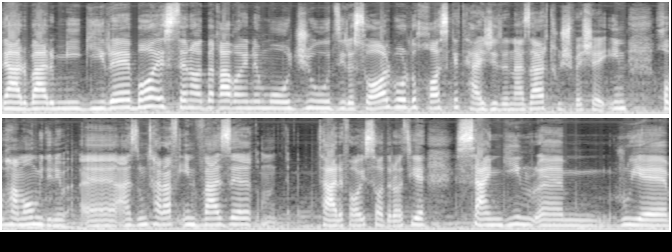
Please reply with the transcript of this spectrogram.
در بر می‌گیره با استناد به قوانین موجود زیر سوال برد و خواست که تجدید نظر توش بشه. این خب همه می‌دونیم از اون طرف این وضع تعرفه های صادراتی سنگین روی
